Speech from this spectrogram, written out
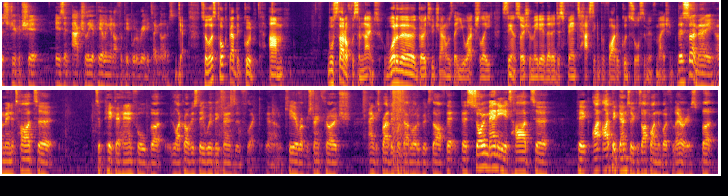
the stupid shit isn't actually appealing enough for people to really take notice. Yeah. So let's talk about the good. Um, we'll start off with some names. What are the go-to channels that you actually see on social media that are just fantastic and provide a good source of information? There's so many. I mean, it's hard to to pick a handful, but like obviously we're big fans of like um, Keir Rugby Strength Coach. Angus Bradley puts out a lot of good stuff. There, there's so many. It's hard to pick. I, I pick them too because I find them both hilarious. But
